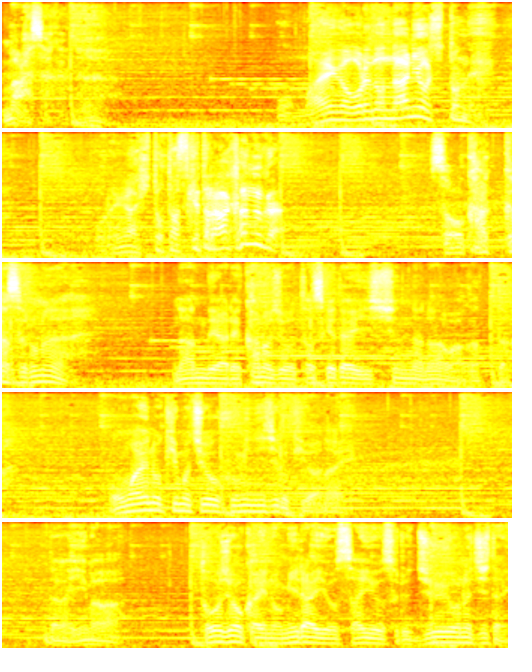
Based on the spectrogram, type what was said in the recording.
まさかな。お前が俺の何を知っとんねん。俺が人助けたらあかんのか。そう閣下するな。なんであれ彼女を助けたい一心なのは分かった。お前の気持ちを踏みにじる気はない。だが今は登場界の未来を左右する重要な事態だ。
